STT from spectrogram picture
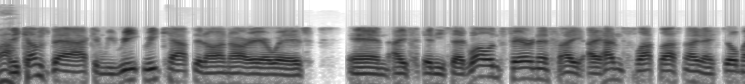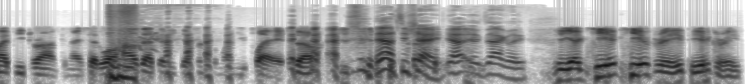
Wow. And he comes back, and we re- recapped it on our airwaves. And I and he said, "Well, in fairness, I I hadn't slept last night, and I still might be drunk." And I said, "Well, how's that any different from when you played?" So yeah, touche. Yeah, exactly. He he he agreed. He agreed.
